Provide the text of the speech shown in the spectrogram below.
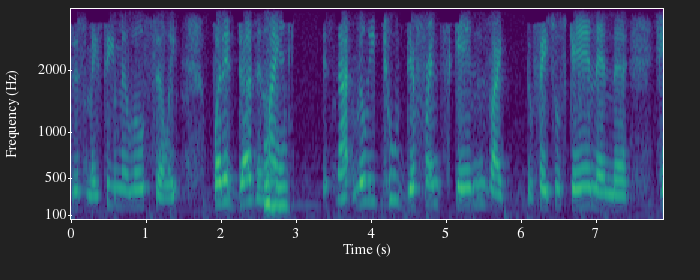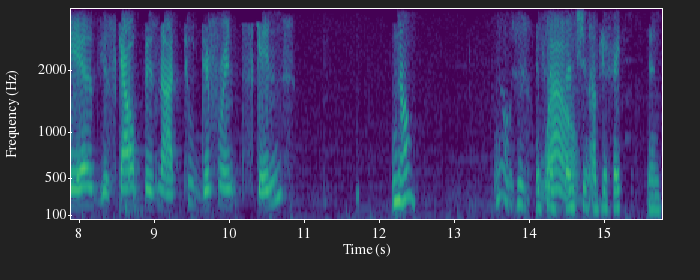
this may seem a little silly, but it doesn't Mhm. like it's not really two different skins like the facial skin and the hair. Your scalp is not two different skins. No. No, it's, just, it's Wow. an extension of your facial skin.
